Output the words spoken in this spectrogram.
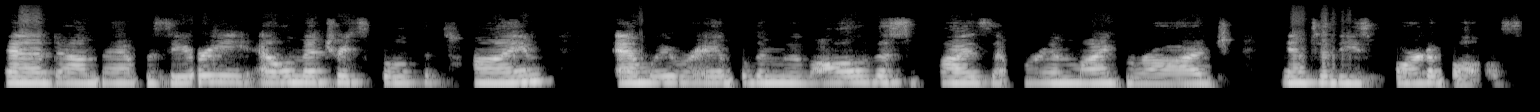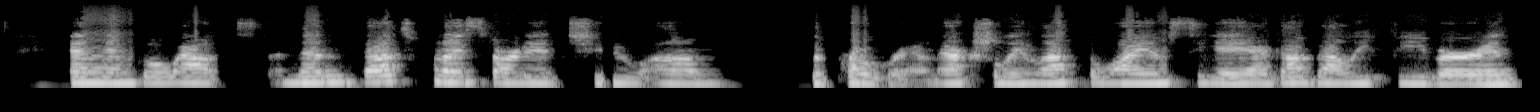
And um, it was Erie Elementary School at the time, and we were able to move all of the supplies that were in my garage into these portables and then go out. And then that's when I started to um, the program. Actually, left the YMCA. I got valley fever and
